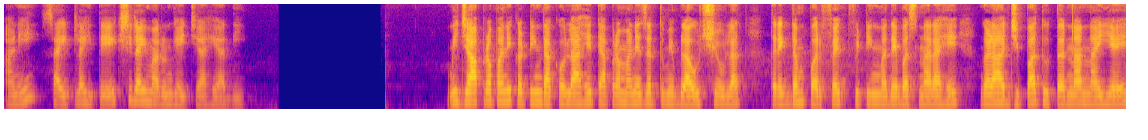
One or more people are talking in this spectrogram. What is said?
आणि साईटला इथे एक शिलाई मारून घ्यायची आहे आधी. मी ज्याप्रमाणे कटिंग दाखवलं आहे त्याप्रमाणे जर तुम्ही ब्लाऊज शिवलात तर एकदम परफेक्ट फिटिंगमध्ये बसणार आहे. गळा अजिबात उतरणार नाही आहे.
